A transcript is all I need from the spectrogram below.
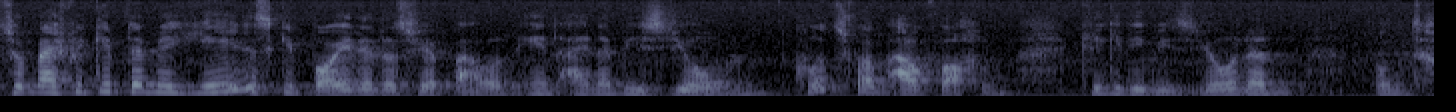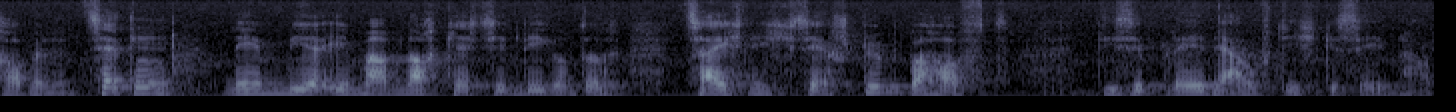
Zum Beispiel gibt er mir jedes Gebäude, das wir bauen, in einer Vision. Kurz vorm Aufwachen kriege ich die Visionen und habe einen Zettel neben mir immer am Nachtkästchen liegen und da zeichne ich sehr stümperhaft diese Pläne auf, die ich gesehen habe.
